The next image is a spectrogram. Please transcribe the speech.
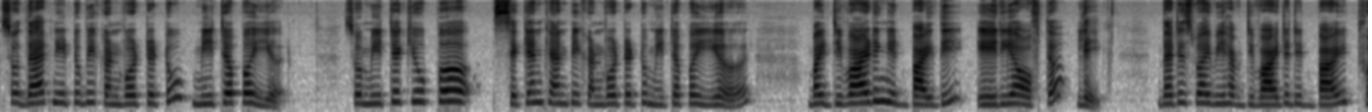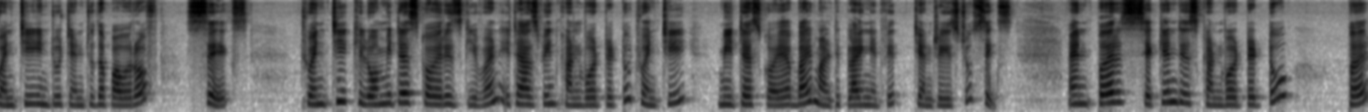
So, that need to be converted to meter per year. So, meter cube per second can be converted to meter per year by dividing it by the area of the lake. That is why we have divided it by 20 into 10 to the power of 6. 20 kilometer square is given, it has been converted to 20 meter square by multiplying it with 10 raised to 6 and per second is converted to per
